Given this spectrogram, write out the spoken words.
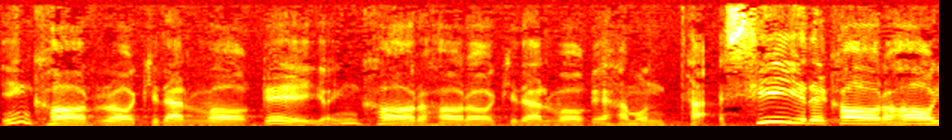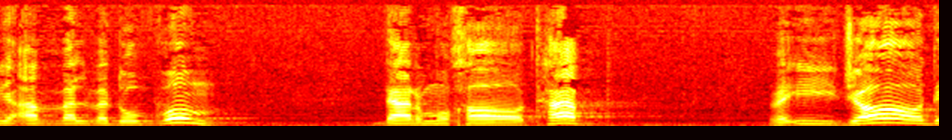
این کار را که در واقع یا این کارها را که در واقع همون تأثیر کارهای اول و دوم در مخاطب و ایجاد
